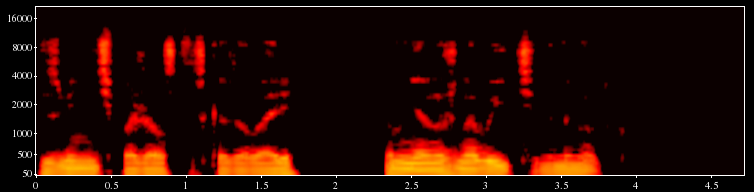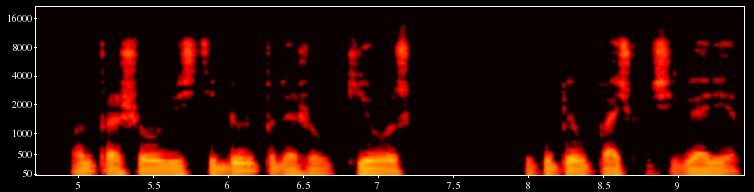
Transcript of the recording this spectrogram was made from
"Извините, пожалуйста", сказал Ари. "Но мне нужно выйти на минутку". Он прошел в вестибюль, подошел к киоску и купил пачку сигарет.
